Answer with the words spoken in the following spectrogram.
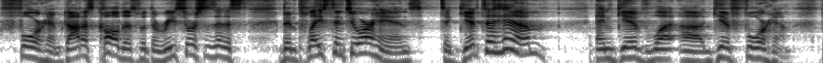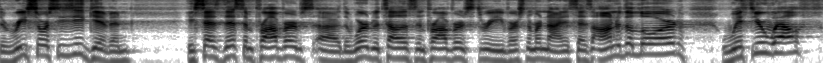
for him. God has called us with the resources that has been placed into our hands to give to him and give what uh, give for him. The resources he's given. He says this in Proverbs, uh, the word would tell us in Proverbs 3, verse number 9. It says, Honor the Lord with your wealth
